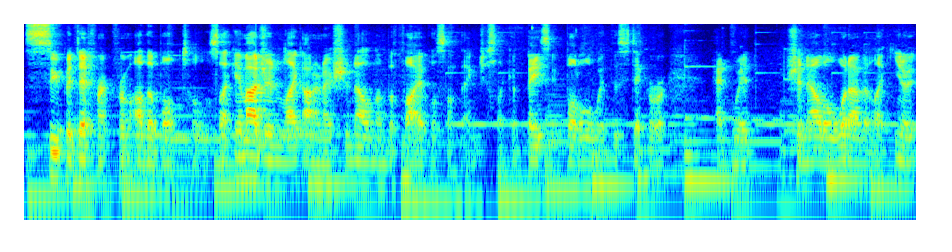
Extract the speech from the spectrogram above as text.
super different from other bottles. Like imagine like, I don't know, Chanel number five or something, just like a basic bottle with the sticker and with Chanel or whatever, like, you know,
